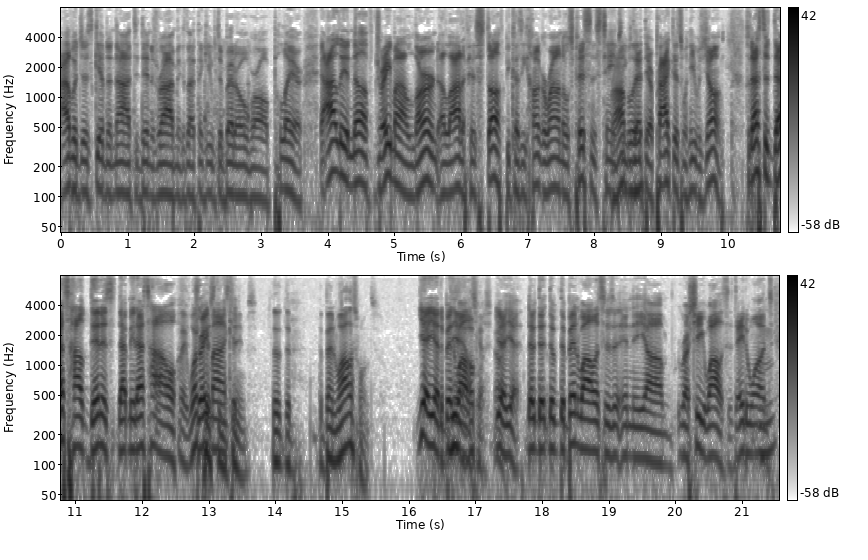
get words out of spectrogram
I would just give the nod to Dennis Rodman because I think he was the better overall player. Oddly enough, Draymond learned a lot of his stuff because he hung around those Pistons teams. He was at their practice when he was young. So that's the, that's how Dennis. I mean, that's how Wait, what Draymond Pistons can. teams? The the the Ben Wallace ones. Yeah, yeah, the Ben Yeah, Wallace okay. ones. Yeah, yeah. The, the the the Ben Wallaces and the um, Rasheed Wallaces. They the ones. Mm-hmm.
